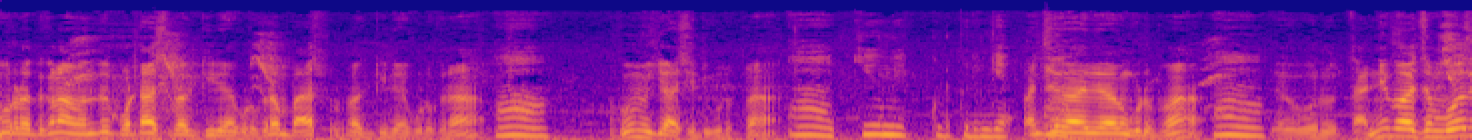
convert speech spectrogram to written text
ஊறுறதுக்கெல்லாம் வந்து பொட்டாஸ் பாக்டீரியா கொடுக்குறேன் பாஸ்பர் பாக்டீரியா கொடுக்குறேன். ஹூமிக் ஆசிட் கொடுப்பேன். கொடுக்குறீங்க. பஞ்சகாவியாவும் கொடுப்பேன். ஒரு தண்ணி பாய்ச்சும் போது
